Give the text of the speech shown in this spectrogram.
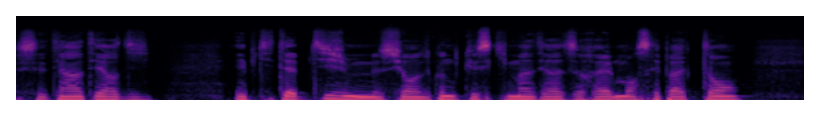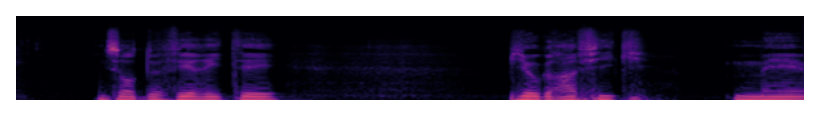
c'était interdit. Et petit à petit, je me suis rendu compte que ce qui m'intéresse réellement, c'est pas tant une sorte de vérité biographique, mais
